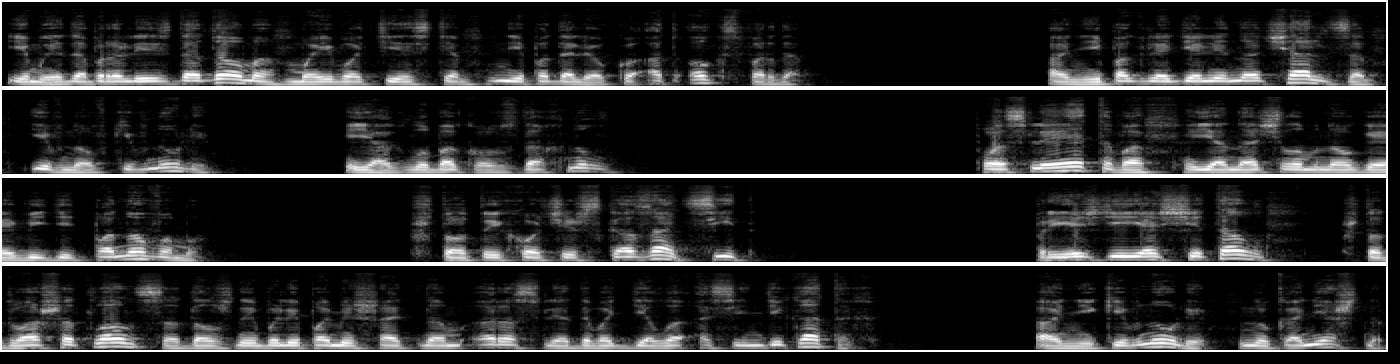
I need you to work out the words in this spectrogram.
и мы добрались до дома моего тестя неподалеку от Оксфорда. Они поглядели на Чарльза и вновь кивнули. Я глубоко вздохнул. После этого я начал многое видеть по-новому. Что ты хочешь сказать, Сид? Прежде я считал, что два шотландца должны были помешать нам расследовать дело о синдикатах. Они кивнули, ну, конечно.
